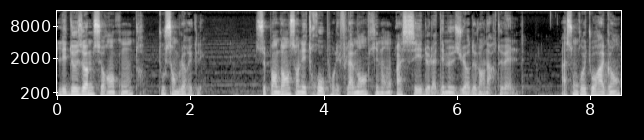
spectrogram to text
Les deux hommes se rencontrent, tout semble réglé. Cependant, c'en est trop pour les Flamands qui n'ont assez de la démesure de Van Artevelde. À son retour à Gand,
